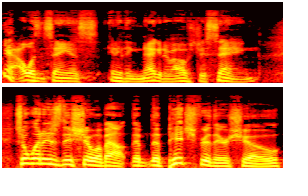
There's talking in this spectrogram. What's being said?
Yeah, I wasn't saying it's anything negative. I was just saying So, what is this show about? The the pitch for their show,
